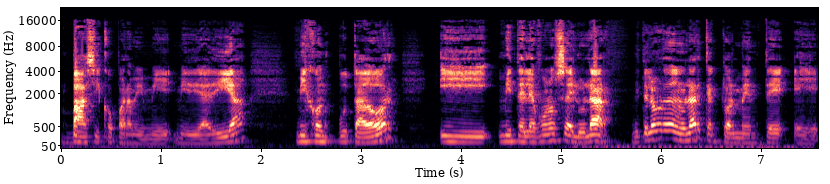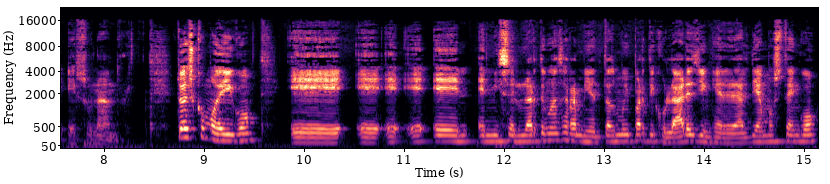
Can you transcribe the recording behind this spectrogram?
básico para mi, mi, día a día. Mi computador y mi teléfono celular. Mi teléfono celular que actualmente eh, es un Android. Entonces, como digo, eh, eh, en, en, mi celular tengo unas herramientas muy particulares y en general, digamos, tengo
